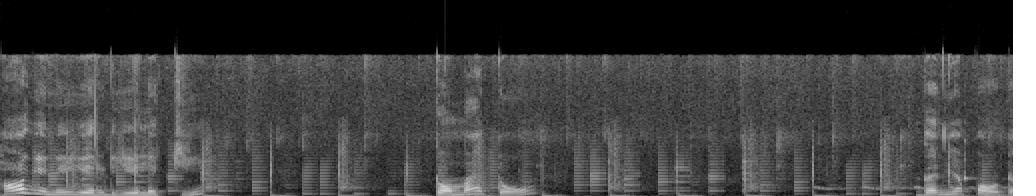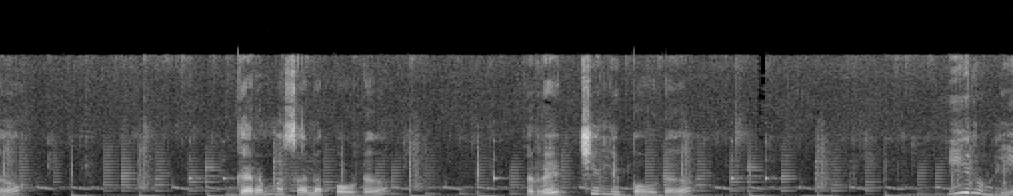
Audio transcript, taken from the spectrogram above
ಹಾಗೆಯೇ ಎರಡು ಏಲಕ್ಕಿ, ಟೊಮ್ಯಾಟೊ, ಧನಿಯಾ powder, garam masala powder, red chilli powder. ಈರುಳ್ಳಿ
